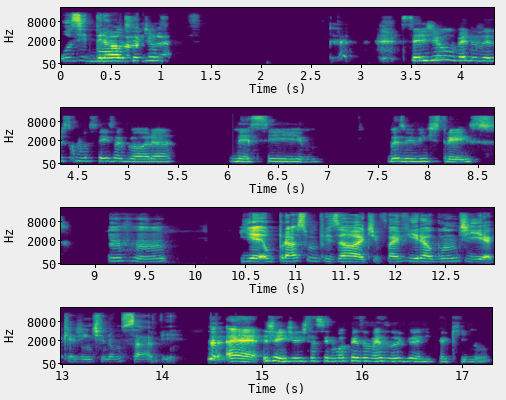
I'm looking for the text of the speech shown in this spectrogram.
use boas droga. sejam, sejam verdadeiros com vocês agora, nesse 2023. Uhum. E o próximo episódio vai vir algum dia que a gente não sabe. É, gente, a gente tá sendo uma coisa mais orgânica aqui no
